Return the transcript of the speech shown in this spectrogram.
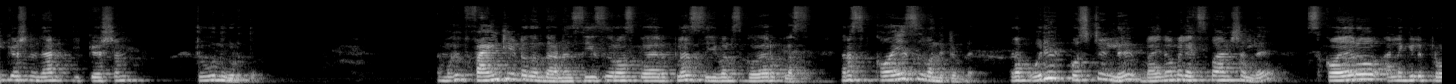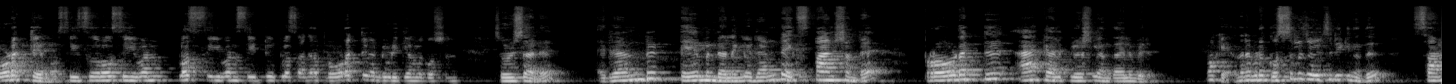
ഇക്വേഷൻ ഞാൻ ഇക്വേഷൻ ടു എന്ന് കൊടുത്തു. നമുക്ക് ഫൈൻഡ് ചെയ്യേണ്ടത് എന്താണ്? C zero square plus C one square plus squares വന്നിട്ടുണ്ട്. കാരണം ഒരു ക്വസ്റ്റ്യനിൽ ബൈനോമൽ എക്സ്പാൻഷനിൽ സ്ക്വയറോ അല്ലെങ്കിൽ പ്രോഡക്റ്റ് ടേമോ C zero C one plus C one C two plus അങ്ങനെ പ്രോഡക്റ്റ് കണ്ടുപിടിക്കാനുള്ള ക്വസ്റ്റ്യൻ ചോദിച്ചാൽ രണ്ട് ടേമിന്റെ അല്ലെങ്കിൽ രണ്ട് എക്സ്പാൻഷന്റെ പ്രോഡക്റ്റ് ആ കാൽക്കുലേഷനിൽ എന്തായാലും വരും. ഓക്കെ അന്നേരം ഇവിടെ ക്വസ്റ്റ്യനിൽ ചോദിച്ചിരിക്കുന്നത് sum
